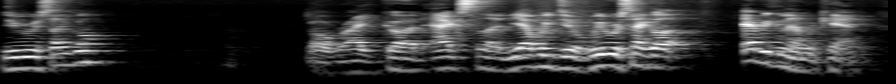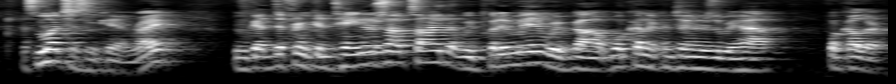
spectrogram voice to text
Do you recycle? All right, good, excellent. Yeah, we do. We recycle everything that we can, as much as we can, right? We've got different containers outside that we put them in. We've got what kind of containers do we have? What color?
